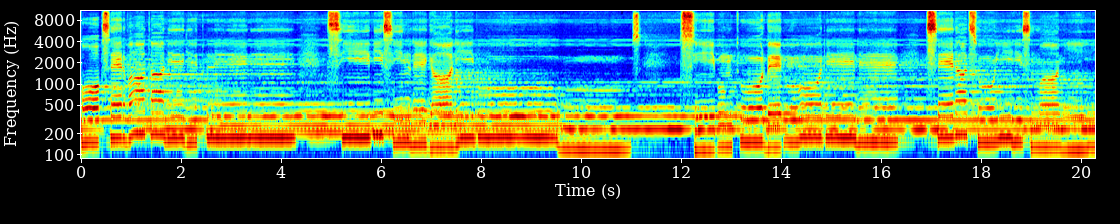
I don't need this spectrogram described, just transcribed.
observata lege plene civis in legalibus. Cibum turberore zu money.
